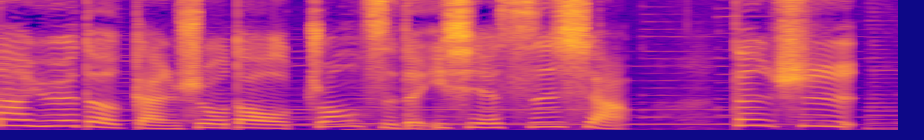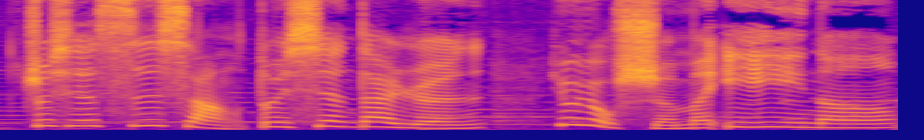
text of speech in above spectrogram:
大约的感受到庄子的一些思想。但是这些思想对现代人又有什么意义呢？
